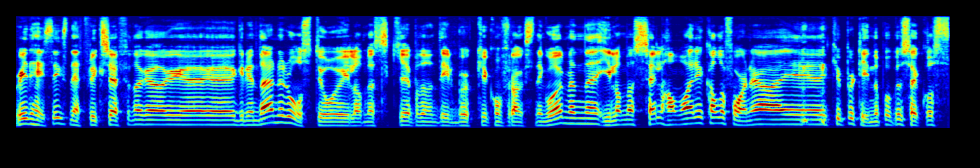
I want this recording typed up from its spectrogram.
Reed Hastings, Netflix-sjefen og eh, gründeren, roste jo Elon Musk på denne Dealbook-konferansen i går. Men Elon Musk selv han var i California i Cupertino på besøk hos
